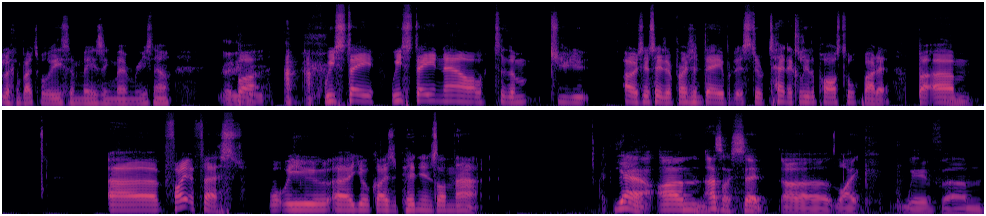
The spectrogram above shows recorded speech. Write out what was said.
looking back to all these amazing memories now. But we stay. We stay now to the to. I was gonna say the present day, but it's still technically the past. Talk about it. But um, uh, Fyter Fest. What were you uh, your guys' opinions on that? Yeah, um, Mm. as I said, uh, like with um,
